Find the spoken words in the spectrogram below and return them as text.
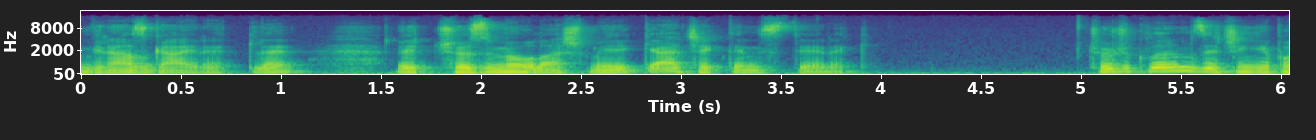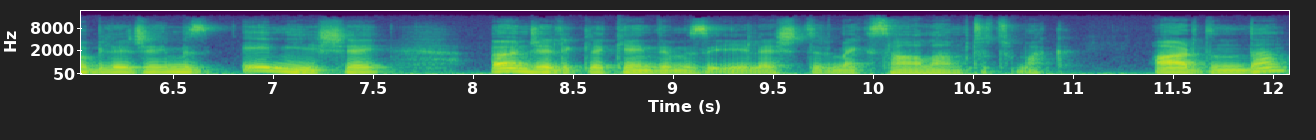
Biraz gayretle ve çözüme ulaşmayı gerçekten isteyerek. Çocuklarımız için yapabileceğimiz en iyi şey öncelikle kendimizi iyileştirmek, sağlam tutmak. Ardından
